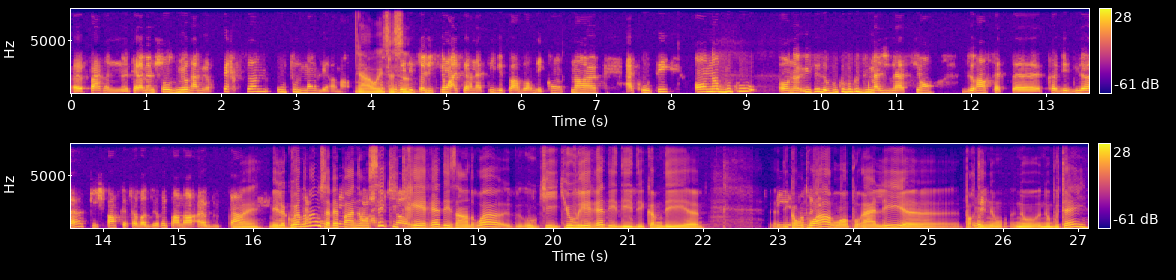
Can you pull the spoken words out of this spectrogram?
faire une, la même chose mur à mur. Personne ou tout le monde les ramasse. Ah oui, c'est ça. Trouver des solutions alternatives, il peut avoir des conteneurs à côté. On a beaucoup, on a usé de beaucoup, beaucoup d'imagination durant cette euh, COVID-là, puis je pense que ça va durer pendant un bout de temps. Mais le gouvernement ne nous avait pas annoncé qu'il créerait des endroits ou qui, ouvrirait des, comme des, euh, des, comptoirs où on pourrait aller euh, porter nos, bouteilles?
